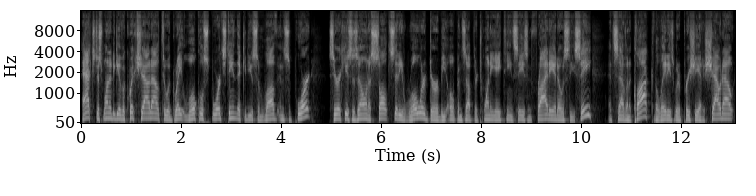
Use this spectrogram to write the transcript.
Axe just wanted to give a quick shout out to a great local sports team that could use some love and support. Syracuse's own Assault City Roller Derby opens up their 2018 season Friday at OCC at 7 o'clock. The ladies would appreciate a shout out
